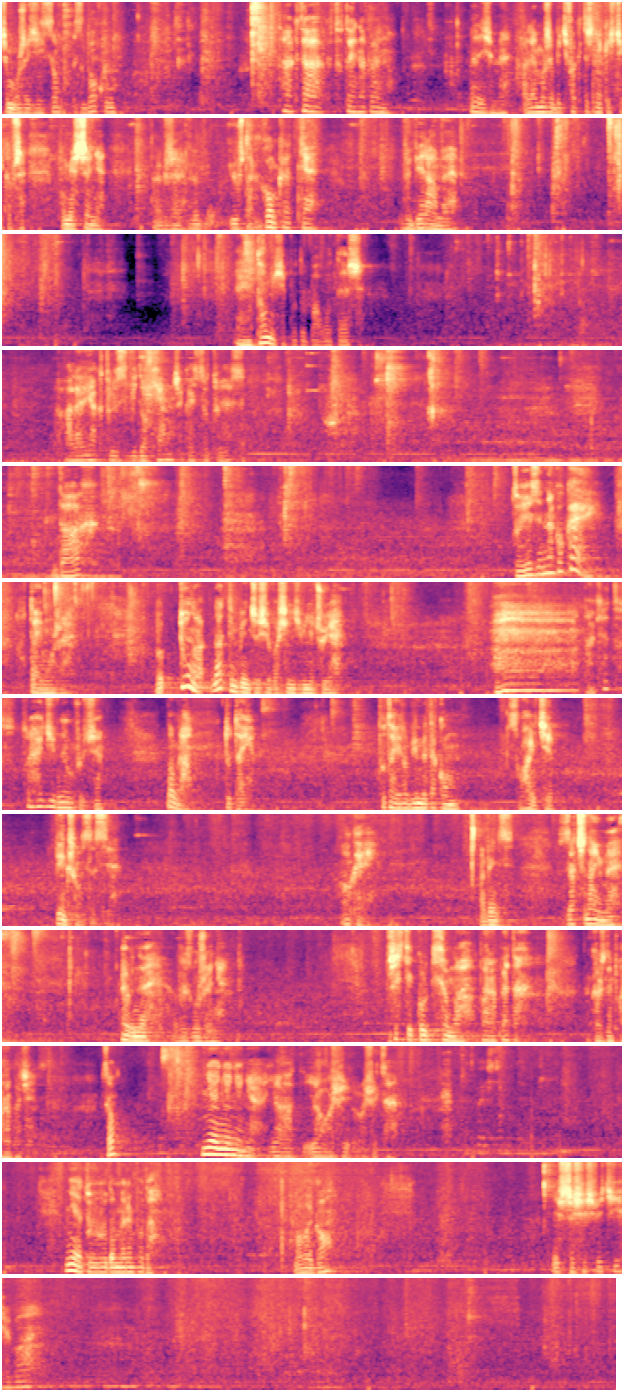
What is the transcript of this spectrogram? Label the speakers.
Speaker 1: jeszcze może gdzieś z, z boku. Tak, tak, tutaj na pewno. Byliśmy, ale może być faktycznie jakieś ciekawsze pomieszczenie. Także już tak konkretnie wybieramy. E, To mi się podobało też. Ale jak tu jest widokiem? Czekaj, co tu jest? Dach. To jest jednak okej. Tutaj może. No tu na, na tym piętrze się właśnie dziwnie czuję. Eee, Takie to trochę dziwne uczucie. Dobra, tutaj. Tutaj robimy taką, słuchajcie, większą sesję. Okej. A więc zaczynajmy pełne rozłożenie. Wszystkie kulki są na parapetach. Na każdym parapecie. Co? Nie, nie, nie, nie. Ja, ja oświe, oświecałem. Nie, tu damy rempoda. Małego. Jeszcze się świeci chyba.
